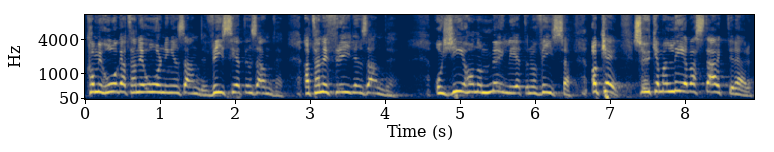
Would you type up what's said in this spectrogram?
Kom ihåg att han är ordningens ande, vishetens ande. Att han är fridens ande och ge honom möjligheten att visa. Okej, okay, så hur kan man leva starkt i det här?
